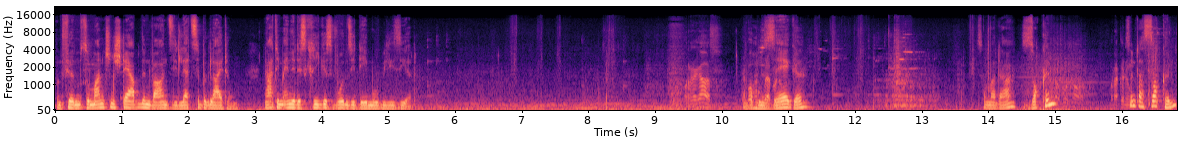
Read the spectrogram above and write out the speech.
und für so manchen Sterbenden waren sie die letzte Begleitung. Nach dem Ende des Krieges wurden sie demobilisiert. Wir brauchen eine Säge. Was haben wir da? Socken? Sind das Socken?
